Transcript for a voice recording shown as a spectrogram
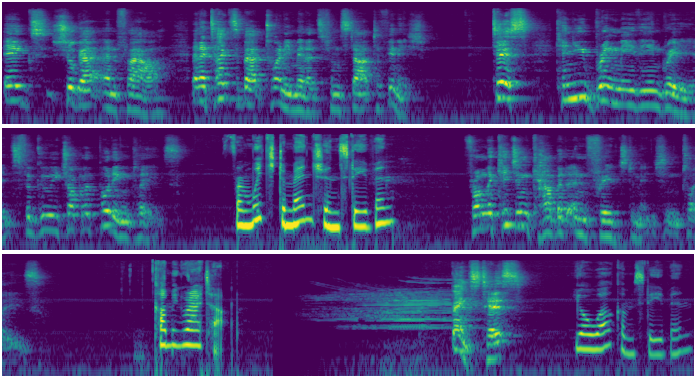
eggs, sugar, and flour, and it takes about 20 minutes from start to finish. Tess, can you bring me the ingredients for gooey chocolate pudding, please? From which dimension, Steven? From the kitchen cupboard and fridge dimension, please. Coming right up. Thanks, Tess. You're welcome, Steven.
